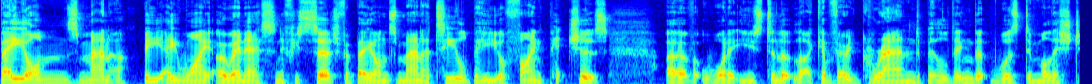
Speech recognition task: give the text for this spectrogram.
Bayons Manor, B A Y O N S. And if you search for Bayons Manor Tealby, you'll find pictures of what it used to look like a very grand building that was demolished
